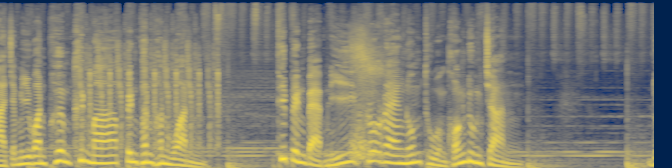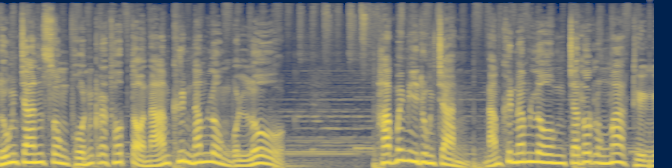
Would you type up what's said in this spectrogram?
อาจจะมีวันเพิ่มขึ้นมาเป็นพันๆวัน ที่เป็นแบบนี้เพราะแรงโน้มถ่วงของดวงจันทร์ ดวงจันทร์ส่งผลกระทบต่อน้ำขึ้นน้ำลงบนโลก หากไม่มีดวงจันทร์น้ำขึ้นน้ำลงจะลดลงมากถึง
